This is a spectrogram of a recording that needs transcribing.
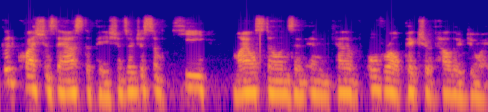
good questions to ask the patients are just some key milestones and, and kind of overall picture of how they're doing.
